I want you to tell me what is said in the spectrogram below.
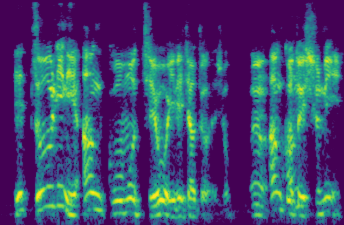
え、雑煮にあんこ餅を入れちゃうってことでしょ？うん。あんこと一緒に。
